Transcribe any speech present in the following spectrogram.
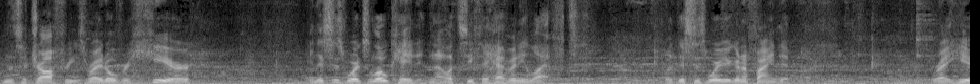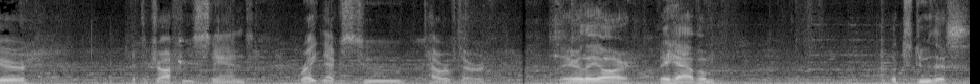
and there's a Joffrey's right over here, and this is where it's located. Now let's see if they have any left. But this is where you're gonna find it. Right here at the Joffrey's stand, right next to Tower of Terror. There they are. They have them. Let's do this.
